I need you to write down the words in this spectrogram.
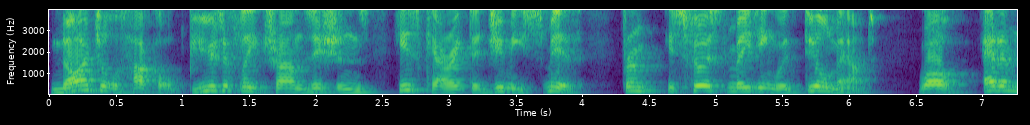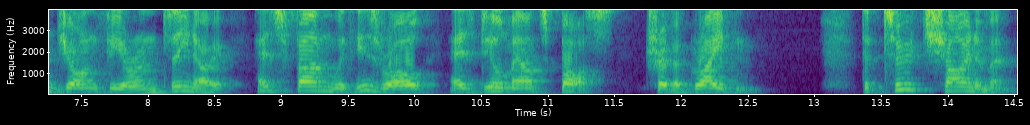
Nigel Huckle beautifully transitions his character Jimmy Smith from his first meeting with Dillmount, while Adam John Fiorentino has fun with his role as Dillmount's boss, Trevor Graydon. The two Chinamen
